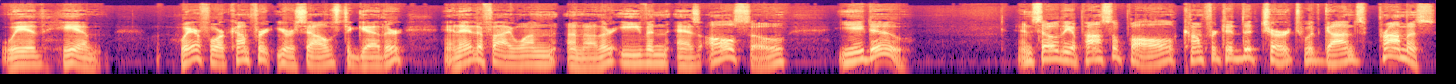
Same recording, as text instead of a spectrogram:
with him. Wherefore comfort yourselves together and edify one another, even as also ye do. And so the Apostle Paul comforted the church with God's promise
